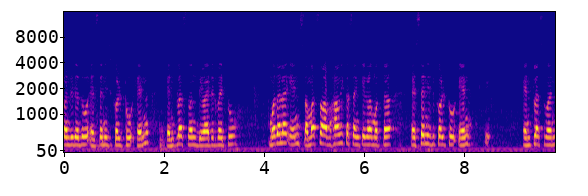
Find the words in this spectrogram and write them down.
ಕಂಡುಹಿಡಿಯೋದು S N equal to N N plus one divided by two ಮೊದಲ ಎನ್ ಸಮಸ್ವಾಭಾವಿಕ ಸಂಖ್ಯೆಗಳ ಮೊತ್ತ S N equal to N N plus one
